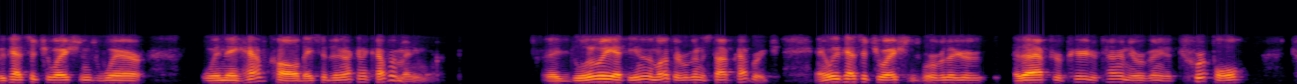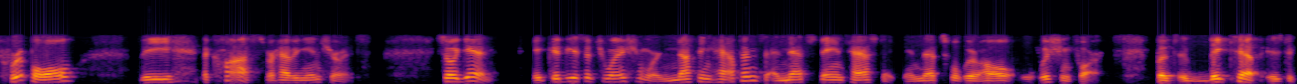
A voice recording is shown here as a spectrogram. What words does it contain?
We've had situations where when they have called, they said they're not going to cover them anymore. They literally at the end of the month they were going to stop coverage, and we've had situations where they're that after a period of time they were going to triple, triple the the costs for having insurance. So again, it could be a situation where nothing happens, and that's fantastic, and that's what we're all wishing for. But the big tip is to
